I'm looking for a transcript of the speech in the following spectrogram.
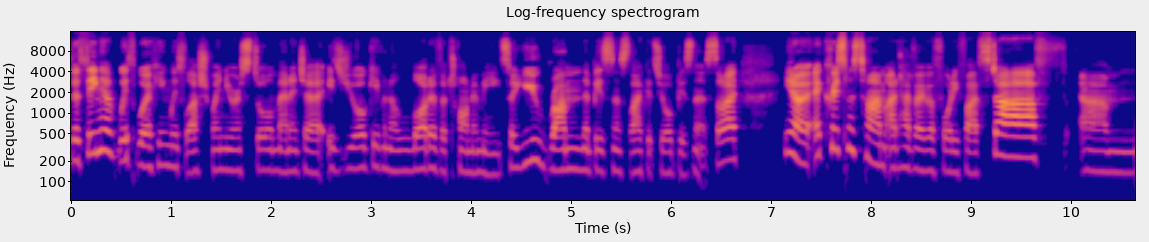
the thing with working with Lush when you're a store manager is you're given a lot of autonomy. So you run the business like it's your business. So I, you know, at Christmas time, I'd have over 45 staff. Um,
